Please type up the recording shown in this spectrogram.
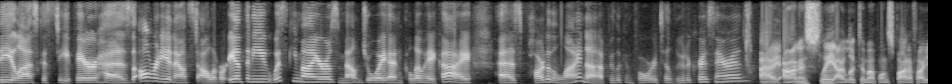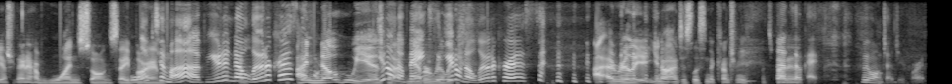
The Alaska State Fair has already announced Oliver Anthony, Whiskey Myers, Mountjoy, and Kolohe Kai as part of the lineup. You're looking forward to Ludacris, Aaron? I honestly, I looked him up on Spotify yesterday, and I have one song saved by Looked him up. You didn't know Ludacris? I know who he is, You don't but know I've never really. You don't know Ludacris. I, I really, you know, I just listen to country. That's about That's it. okay. We won't judge you for it.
